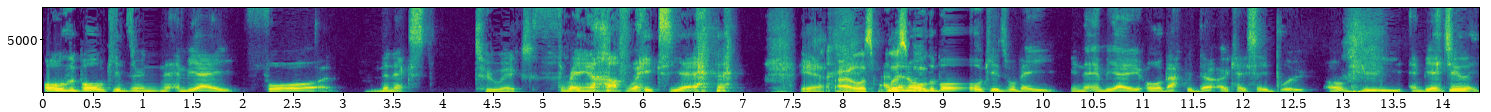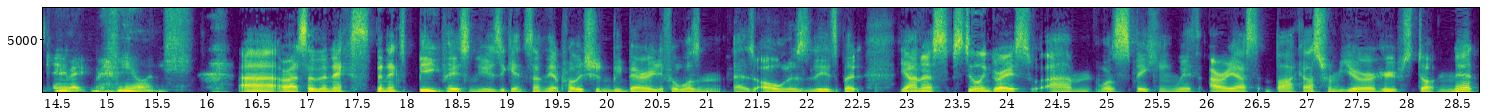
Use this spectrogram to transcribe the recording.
all the ball kids are in the NBA for the next Two weeks. three and a half weeks. Yeah, Yeah. All right. Let's and let's then all the ball kids will be in the NBA or back with the OKC Blue of the NBA G League. Anyway, moving on. Uh, all right, so the next the next big piece of news again, something that probably shouldn't be buried if it wasn't as old as it is, but Giannis, still in Greece, um, was speaking with Aris Barkas from Eurohoops.net.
